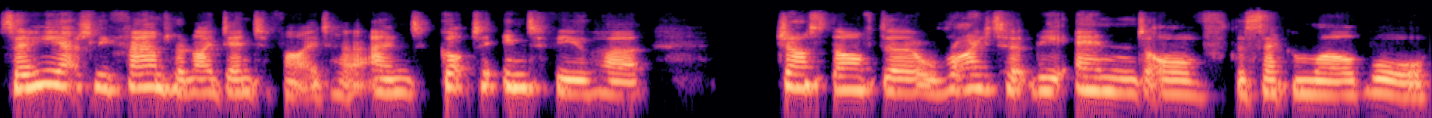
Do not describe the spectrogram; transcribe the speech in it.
So he actually found her and identified her and got to interview her just after, right at the end of the Second World War.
